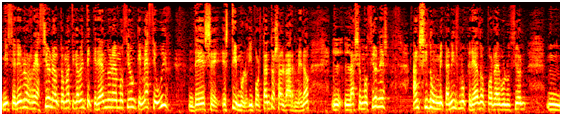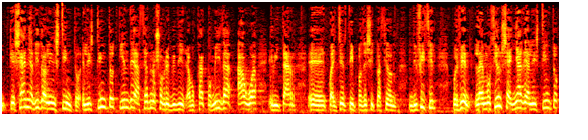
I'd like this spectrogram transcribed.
mi cerebro reacciona automáticamente creando una emoción que me hace huir de ese estímulo y por tanto salvarme. ¿no? Las emociones han sido un mecanismo creado por la evolución mm, que se ha añadido al instinto. El instinto tiende a hacernos sobrevivir, a buscar comida, agua, evitar eh, cualquier tipo de situación difícil. Pues bien, la emoción se añade al instinto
